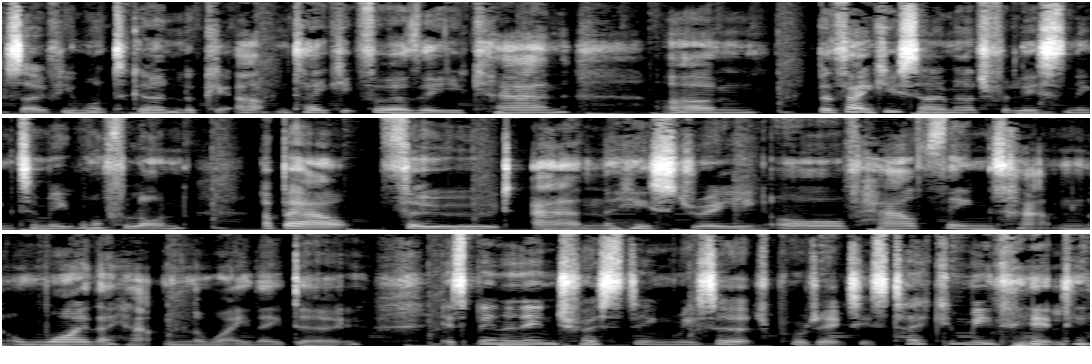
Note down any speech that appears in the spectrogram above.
So if you want to go and look it up and take it further, you can. Um, but thank you so much for listening to me waffle on about food and the history of how things happen and why they happen the way they do. It's been an interesting research project. It's taken me nearly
